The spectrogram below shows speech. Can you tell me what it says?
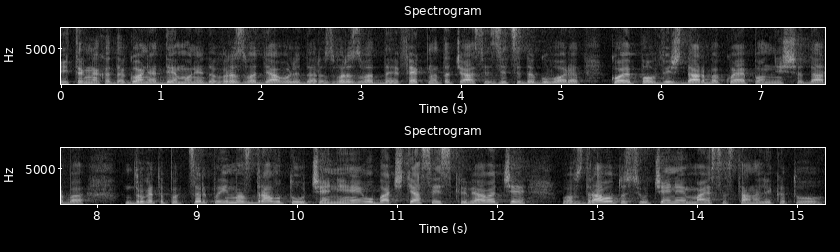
и тръгнаха да гонят демони, да връзват дяволи, да развързват, да ефектната част, езици да говорят, кой е по-виш дарба, коя е по-ниша дарба. Другата пък църква има здравото учение, обаче тя се изкривява, че в здравото си учение май са станали като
